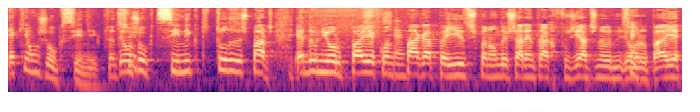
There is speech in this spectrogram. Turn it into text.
é que é um jogo cínico. Portanto, é um jogo de cínico de todas as partes. É da União Europeia quando Sim. paga a países para não deixar entrar refugiados na União Sim. Europeia.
